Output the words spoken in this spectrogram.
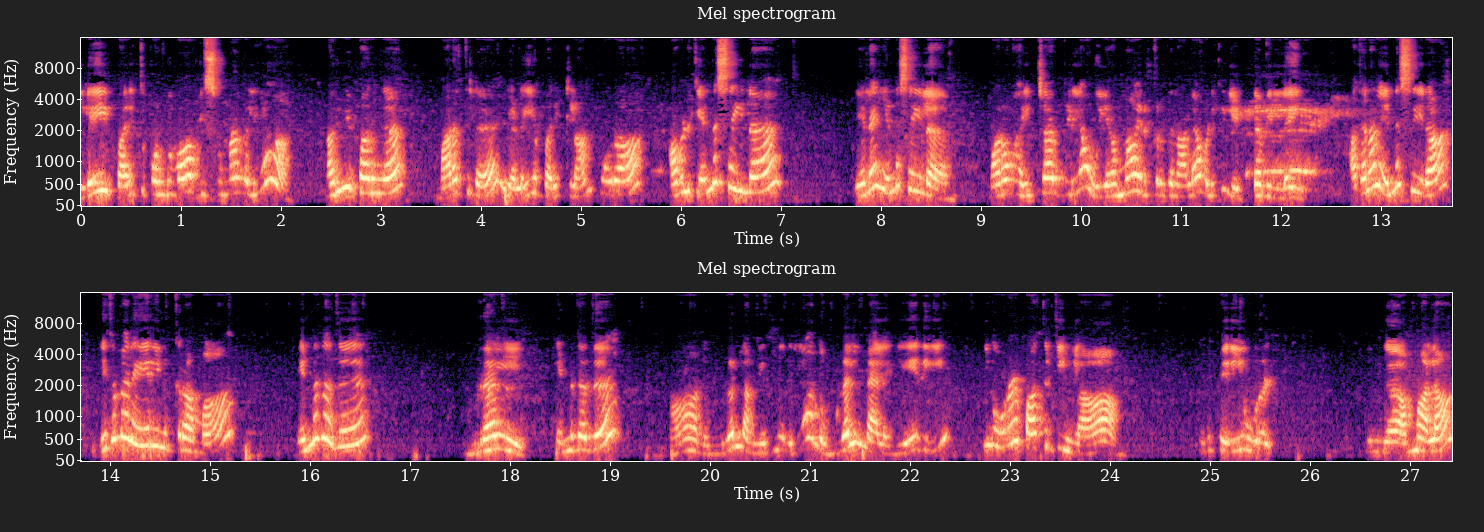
இலையை பறித்து கொண்டு வா அப்படி சொன்னாங்க இல்லையா? அருவி பாருங்க மரத்துல இலைய பறிக்கலான்னு போறா அவளுக்கு என்ன செய்யல? இலை என்ன செய்யல? மரம் ஹைட்டா இருக்கு இல்லையா? உயரமா இருக்கிறதுனால அவளுக்கு எட்டவில்லை. அதனால என்ன செய்யறா எது மேல ஏறி நிக்கிறாமா என்னது அது? உரல். என்னது அது? ஆஹ் அந்த உரல் அங்க இருந்தது இல்லையா? அந்த உரல் மேல ஏறி நீங்க உரல் பாத்துருக்கீங்களா இது பெரிய உரல். இங்க அம்மாலாம்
